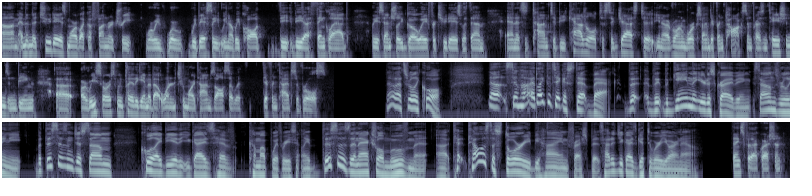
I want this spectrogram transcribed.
Um, and then the two day is more of like a fun retreat where we where we basically you know we call it the the uh, Think Lab. We essentially go away for two days with them, and it's a time to be casual, to suggest, to you know everyone works on different talks and presentations and being uh, a resource. We play the game about one or two more times also with different types of roles. No, that's really cool. Now, Simha, I'd like to take a step back. The, the, the game that you're describing sounds really neat, but this isn't just some cool idea that you guys have come up with recently. This is an actual movement. Uh, t- tell us the story behind FreshBiz. How did you guys get to where you are now? Thanks for that question.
